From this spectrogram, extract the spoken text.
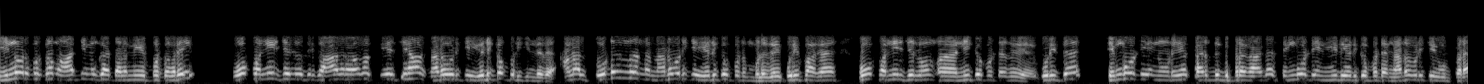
இன்னொரு பக்கம் அதிமுக தலைமையை பொறுத்தவரை ஓ பன்னீர்செல்வத்திற்கு ஆதரவாக பேசினால் நடவடிக்கை எடுக்கப்படுகின்றது. ஆனால் தொடர்ந்து அந்த நடவடிக்கை எடுக்கப்படும் பொழுது குறிப்பாக ஓ பன்னீர்செல்வம் நீக்கப்பட்டது குறித்த செங்கோட்டையனுடைய கருத்துக்கு பிறகாக செங்கோட்டையன் மீது எடுக்கப்பட்ட நடவடிக்கை உட்பட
